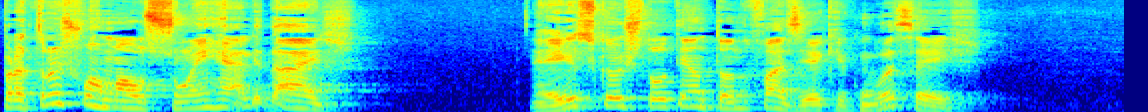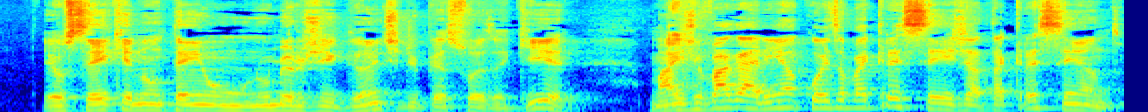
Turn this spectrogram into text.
para transformar o sonho em realidade. É isso que eu estou tentando fazer aqui com vocês. Eu sei que não tem um número gigante de pessoas aqui, mas devagarinho a coisa vai crescer, já está crescendo.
